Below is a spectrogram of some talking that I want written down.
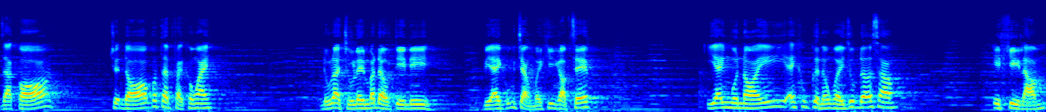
Dạ có, chuyện đó có thật phải không anh? Đúng là chú lên bắt đầu tin đi, vì anh cũng chẳng mấy khi gặp sếp. Ý anh muốn nói anh không cần ông ấy giúp đỡ sao? Ít khi lắm.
